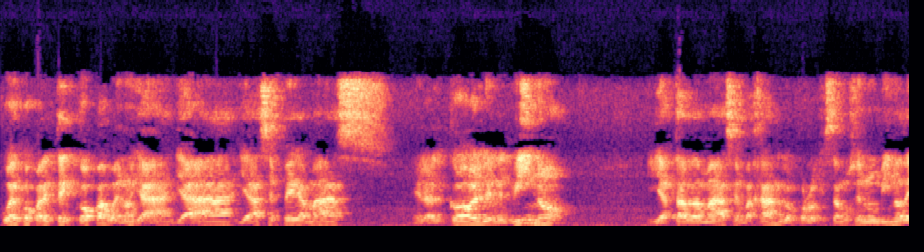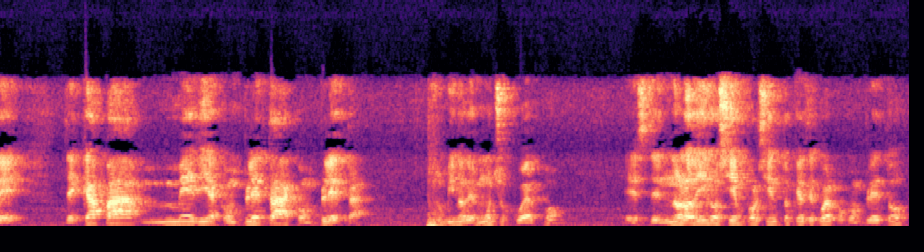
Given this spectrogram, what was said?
Cuerpo aparente en copa, bueno, ya, ya, ya se pega más el alcohol en el vino y ya tarda más en bajarlo, por lo que estamos en un vino de, de capa media completa a completa. Es un vino de mucho cuerpo. Este, no lo digo 100% que es de cuerpo completo,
